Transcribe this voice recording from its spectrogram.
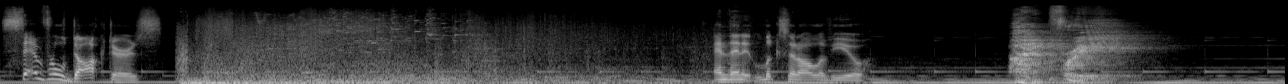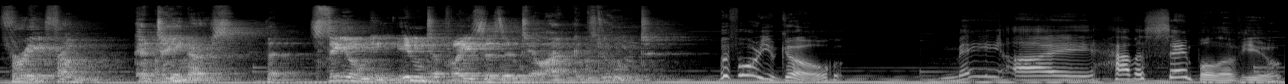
Several doctors and then it looks at all of you. I'm free. Free from containers that steal me into places until I'm consumed. Before you go, may I have a sample of you?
